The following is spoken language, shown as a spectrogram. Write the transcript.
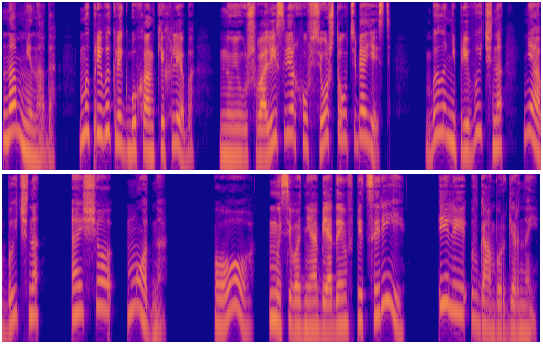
нам не надо. Мы привыкли к буханке хлеба. Ну и уж вали сверху все, что у тебя есть. Было непривычно, необычно, а еще модно. О, мы сегодня обедаем в пиццерии или в гамбургерной.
